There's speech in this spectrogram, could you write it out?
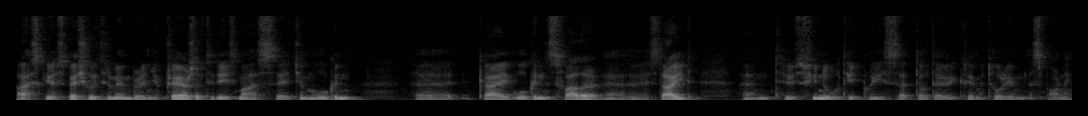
I ask you especially to remember in your prayers of today's Mass uh, Jim Logan, uh, Guy Logan's father, uh, who has died and whose funeral will take place at Daldowie Crematorium this morning.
